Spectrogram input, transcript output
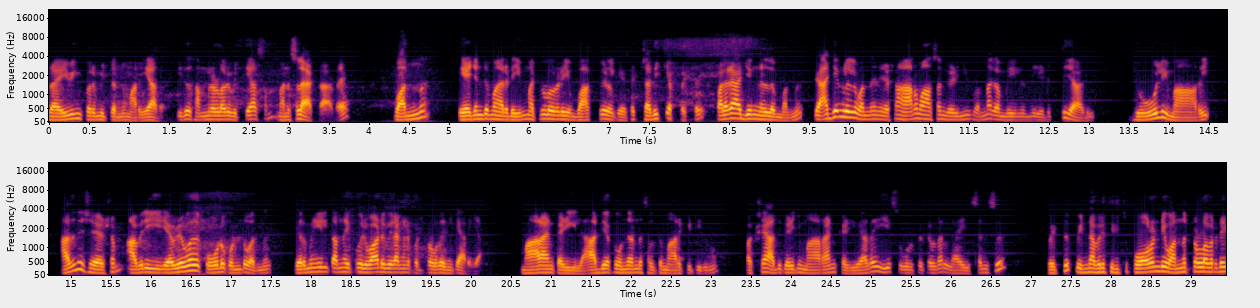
ഡ്രൈവിംഗ് പെർമിറ്റ് എന്നും അറിയാതെ ഇത് തമ്മിലുള്ള ഒരു വ്യത്യാസം മനസ്സിലാക്കാതെ വന്ന് ഏജന്റുമാരുടെയും മറ്റുള്ളവരുടെയും വാക്കുകൾ കേട്ട് ചതിക്കപ്പെട്ട് പല രാജ്യങ്ങളിലും വന്ന് രാജ്യങ്ങളിൽ വന്നതിന് ശേഷം ആറുമാസം കഴിഞ്ഞ് വന്ന കമ്പനിയിൽ നിന്ന് എടുത്തു ചാടി ജോലി മാറി. അതിനുശേഷം അവർ ഈ എഴുപത് കോഡ് കൊണ്ടുവന്ന് ജർമ്മനിയിൽ തന്നെ ഇപ്പോൾ ഒരുപാട് പേര് അങ്ങനെ പെട്ടിട്ടുള്ളത് എനിക്കറിയാം. മാറാൻ കഴിയില്ല. ആദ്യമൊക്കെ ഒന്ന് രണ്ട് സ്ഥലത്ത് മാറിക്കിട്ടിരുന്നു. പക്ഷേ അത് കഴിഞ്ഞ് മാറാൻ കഴിയാതെ ഈ സുഹൃത്തുക്കളുടെ ലൈസൻസ് വിട്ട് പിന്നെ അവർ തിരിച്ച് പോളണ്ടി വന്നിട്ടുള്ളവരുടെ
